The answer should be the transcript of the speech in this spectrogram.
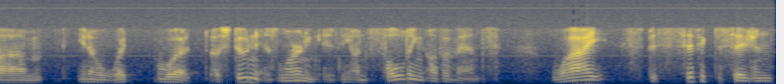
um, you know what what a student is learning is the unfolding of events, why specific decisions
